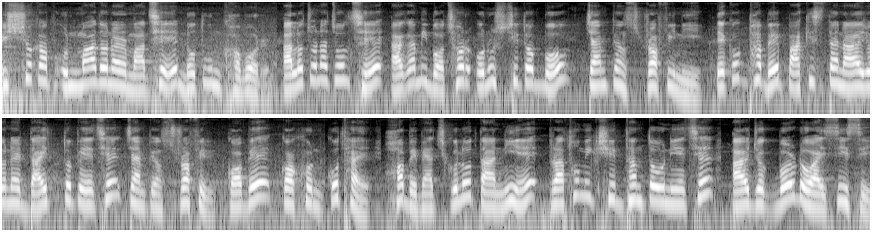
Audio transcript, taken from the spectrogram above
বিশ্বকাপ উন্মাদনার মাঝে নতুন খবর। আলোচনা চলছে আগামী বছর অনুষ্ঠিতব্য চ্যাম্পিয়ন্স ট্রফি নিয়ে। এককভাবে পাকিস্তান আয়োজনের দায়িত্ব পেয়েছে চ্যাম্পিয়ন্স ট্রফির। কবে, কখন, কোথায় হবে ম্যাচগুলো তা নিয়ে প্রাথমিক সিদ্ধান্তও নিয়েছে আয়োজক বোর্ড ও আইসিসি।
